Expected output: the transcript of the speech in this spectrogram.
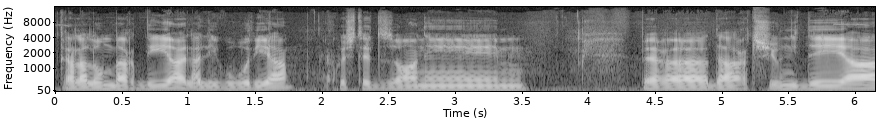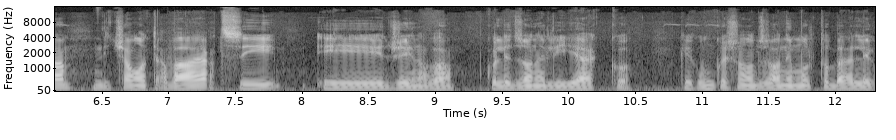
tra la Lombardia e la Liguria, queste zone mm, per darci un'idea, diciamo tra Varzi e Genova, quelle zone lì, ecco, che comunque sono zone molto belle.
